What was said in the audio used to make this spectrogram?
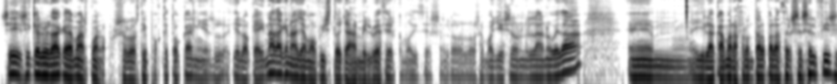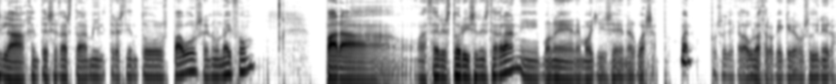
Sí, sí que es verdad que además, bueno, pues son los tipos que tocan y es, lo, que hay. Nada que no hayamos visto ya mil veces, como dices. los emojis son la novedad Em, y la cámara frontal para hacerse selfies y la gente se gasta 1.300 pavos en un iPhone para hacer stories en Instagram y poner emojis en el WhatsApp. Bueno, pues oye, cada uno hace lo que quiere con su dinero.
